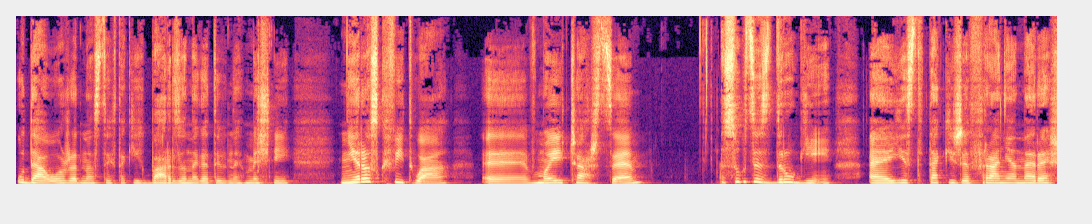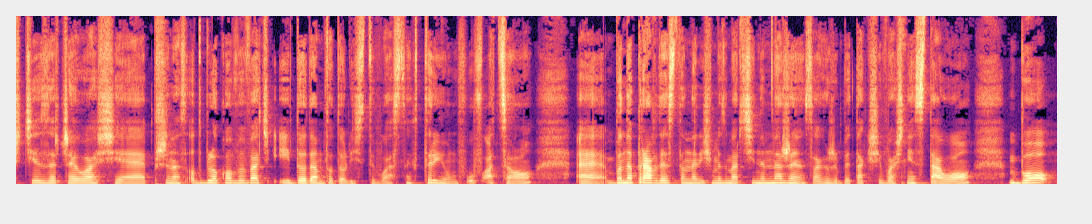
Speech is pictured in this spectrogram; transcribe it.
udało, żadna z tych takich bardzo negatywnych myśli nie rozkwitła, w mojej czaszce. Sukces drugi e, jest taki, że Frania nareszcie zaczęła się przy nas odblokowywać i dodam to do listy własnych triumfów. A co? E, bo naprawdę stanęliśmy z Marcinem na rzęsach, żeby tak się właśnie stało, bo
